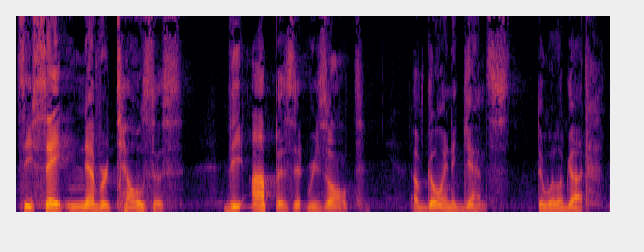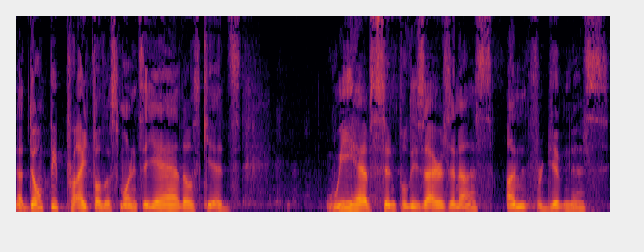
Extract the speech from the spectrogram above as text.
See, Satan never tells us the opposite result of going against the will of God. Now, don't be prideful this morning and say, Yeah, those kids. We have sinful desires in us, unforgiveness,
